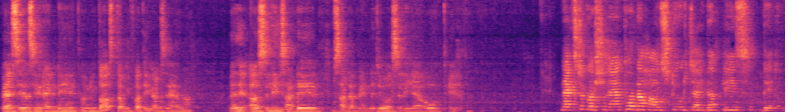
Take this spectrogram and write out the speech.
ਵੈਸੇ ਅਸੀਂ ਰਹਿੰਦੇ ਹਾਂ ਤੁਹਾਨੂੰ ਦੱਸਤਾ ਵੀ ਫਤਿਹਗੜ੍ਹ ਸਾਹਿਬ ਆ। ਵੈਸੇ ਅਸਲੀ ਸਾਡੇ ਸਾਡਾ ਪਿੰਡ ਜੋ ਅਸਲੀ ਆ ਉਹ ਉੱਥੇ ਆ। ਨੈਕਸਟ ਕੁਐਸਚਨ ਹੈ ਤੁਹਾਡਾ ਹਾਊਸ ਟੂਰ ਚਾਹੀਦਾ ਪਲੀਜ਼ ਦੇ ਦਿਓ।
